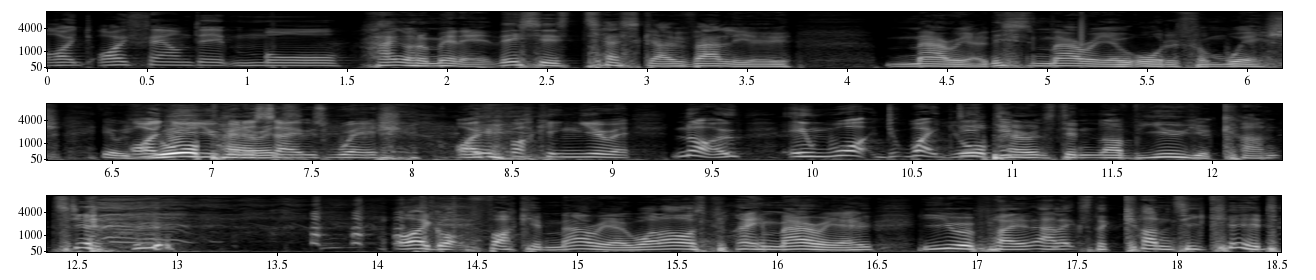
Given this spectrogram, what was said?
I I found it more. Hang on a minute. This is Tesco value Mario. This is Mario ordered from Wish. It was I your knew you were going to parents. say it was Wish. I fucking knew it. No, in what? Wait, your did, did- parents didn't love you, you cunt. I got fucking Mario while I was playing Mario. You were playing Alex the cunty kid.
